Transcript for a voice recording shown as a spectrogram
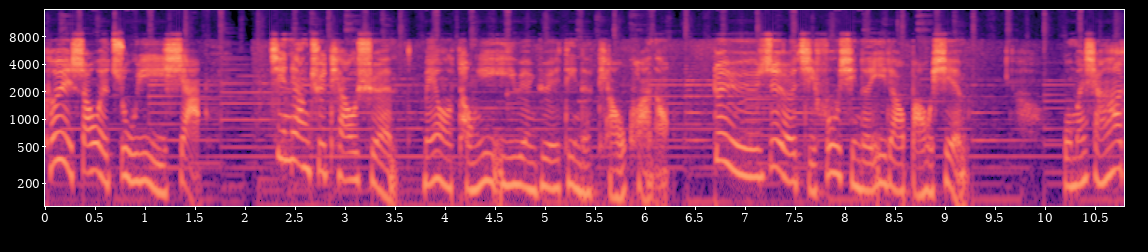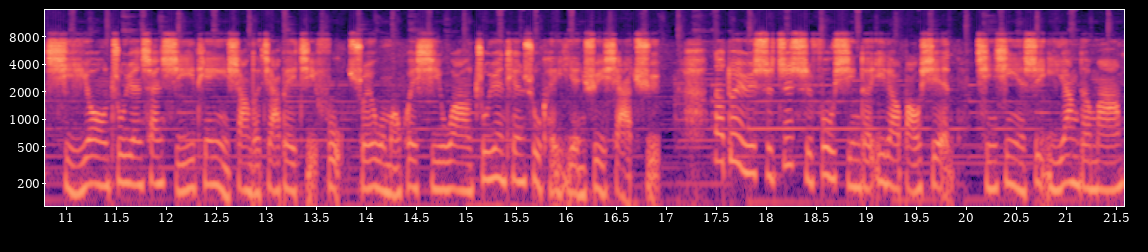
可以稍微注意一下，尽量去挑选没有同意医院约定的条款哦。对于日额给付型的医疗保险。我们想要启用住院三十一天以上的加倍给付，所以我们会希望住院天数可以延续下去。那对于实支实付型的医疗保险，情形也是一样的吗？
